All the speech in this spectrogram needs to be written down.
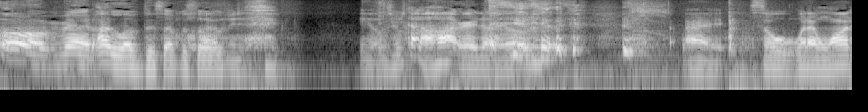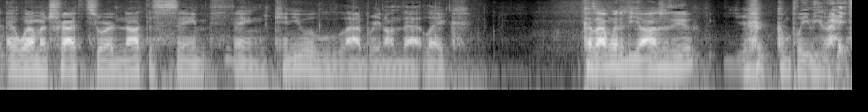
Oh man, I love this episode. Yo, this room's kind of hot right now. Yo. All right. So what I want and what I'm attracted to are not the same thing. Can you elaborate on that? Like, because I'm gonna be honest with you, you're completely right.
